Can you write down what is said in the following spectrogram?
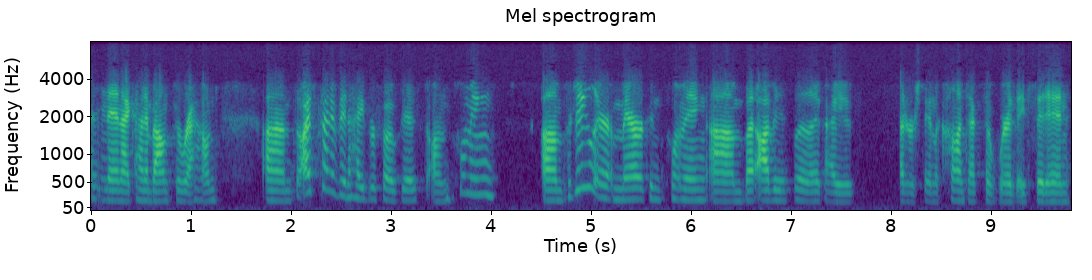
and then I kind of bounce around. Um, so I've kind of been hyper focused on swimming, um, particularly American swimming, um, but obviously, like I understand the context of where they fit in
